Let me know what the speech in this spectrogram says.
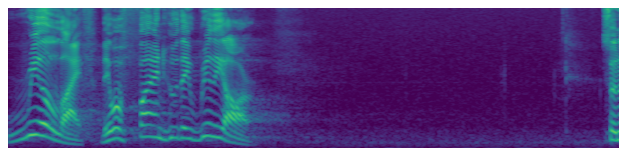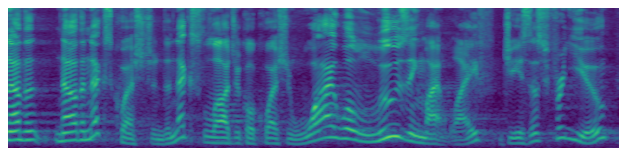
real life. They will find who they really are. So now the, now the next question, the next logical question why will losing my life, Jesus, for you,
